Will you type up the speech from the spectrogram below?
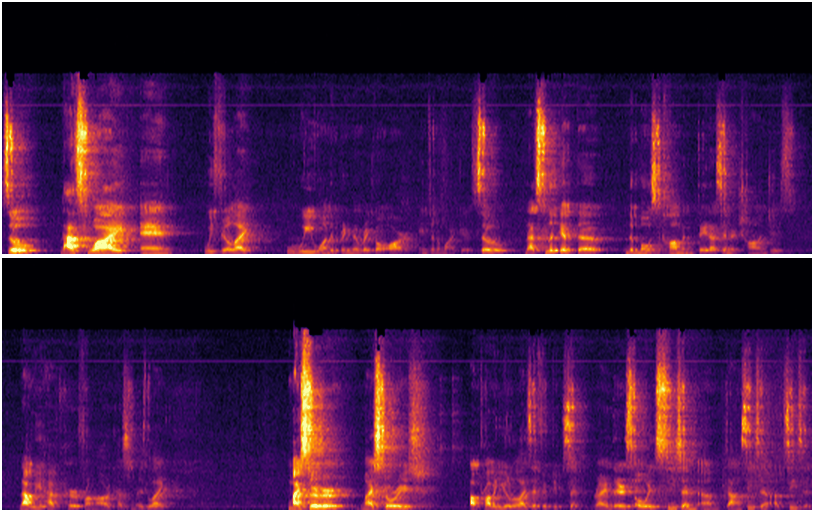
So that's why, and we feel like we want to bring the Rackgo R into the market. So let's look at the, the most common data center challenges that we have heard from our customers. Like my server, my storage, I'll probably utilize at 50%, right? There's always season, um, down season, up season.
